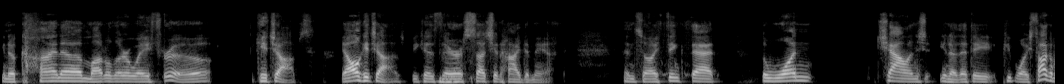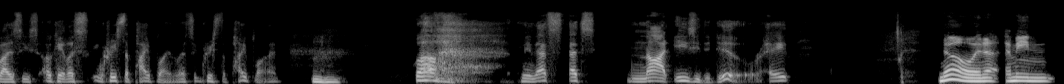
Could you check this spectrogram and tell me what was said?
you know kind of muddle their way through get jobs they all get jobs because they're mm-hmm. such in high demand and so i think that the one challenge you know that they people always talk about is these okay let's increase the pipeline let's increase the pipeline mm-hmm. well i mean that's that's not easy to do right no, and I mean,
